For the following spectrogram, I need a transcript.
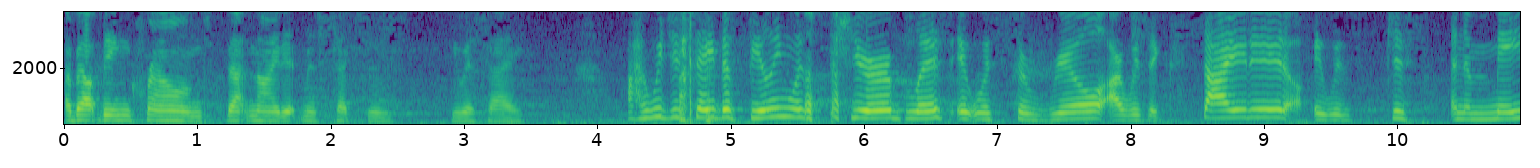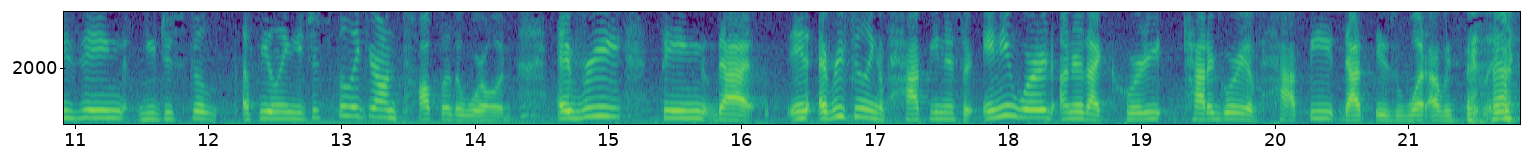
about being crowned that night at Miss Texas USA? I would just say the feeling was pure bliss. It was surreal. I was excited. It was just an amazing, you just feel a feeling, you just feel like you're on top of the world. Everything that, every feeling of happiness or any word under that category of happy, that is what I was feeling.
